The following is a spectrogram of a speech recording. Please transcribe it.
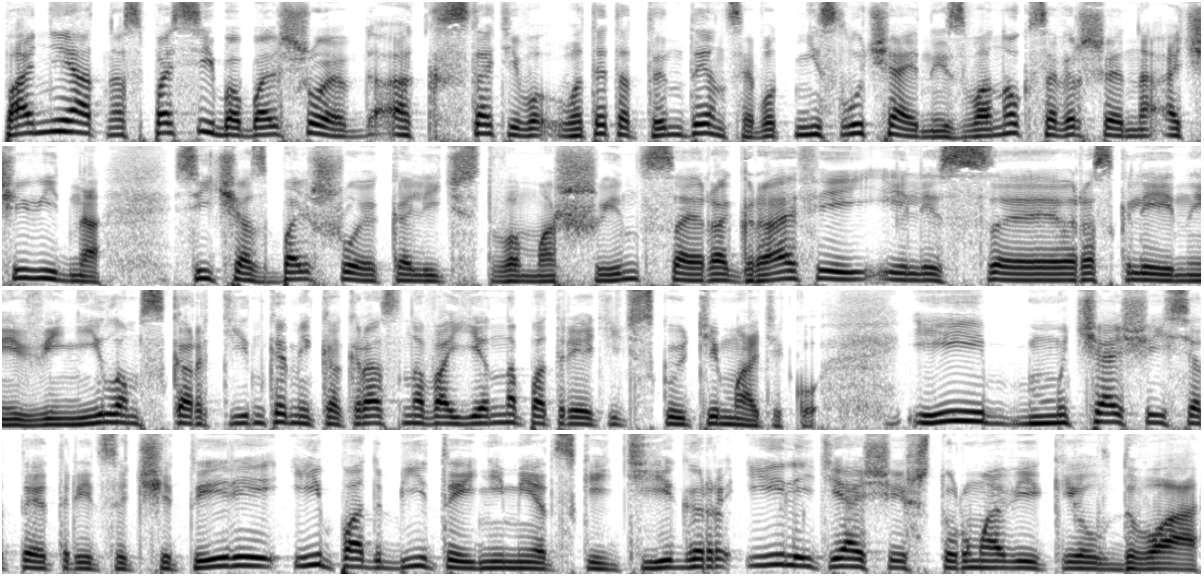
Понятно, спасибо большое. А, кстати, во- вот эта тенденция, вот не случайный звонок, совершенно очевидно. Сейчас большое количество машин с аэрографией или с э, расклеенные винилом, с картинками как раз на военно-патриотическую тематику. И мчащийся Т-34, и подбитый немецкий «Тигр», и летящий штурмовик Ил-2,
